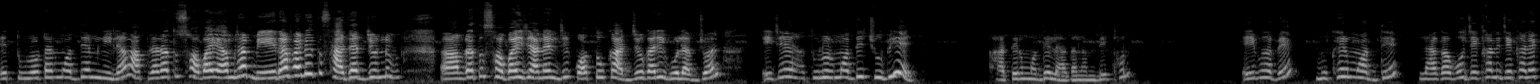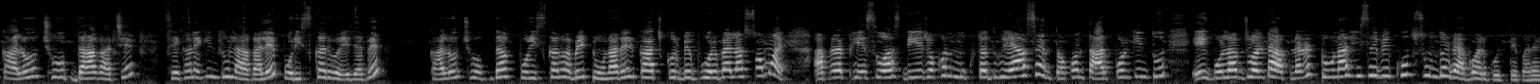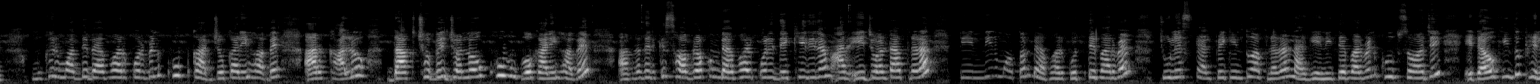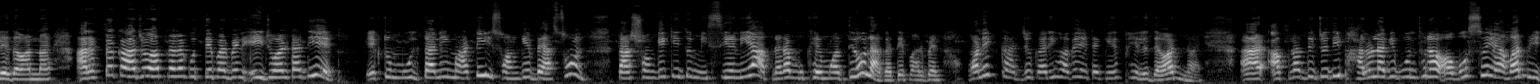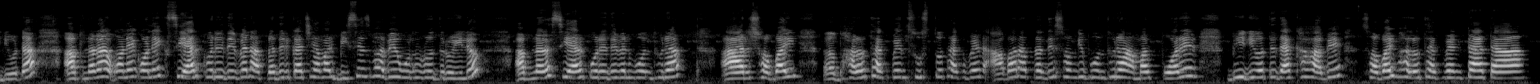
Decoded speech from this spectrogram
এই তুলোটার মধ্যে আমি নিলাম। আপনারা তো সবাই, আমরা মেয়েরা মানে তো সাজার জন্য, আমরা তো সবাই জানেন যে কত কার্যকারী গোলাপ জল। এই যে তুলোর মধ্যে চুবিয়ে হাতের মধ্যে লাগালাম, দেখুন। এইভাবে মুখের মধ্যে লাগাবো। যেখানে যেখানে কালো ছোপ দাগ আছে, সেখানে কিন্তু লাগালে পরিষ্কার হয়ে যাবে। কালো ছোপ দাগ পরিষ্কার হবে টোনারের কাজ করবে ভোরবেলার সময়। আপনারা ফেস ওয়াশ দিয়ে যখন মুখটা ধুয়ে আসেন, তখন তারপর কিন্তু এই গোলাপ জলটা আপনারা টোনার হিসেবে খুব সুন্দর ব্যবহার করতে পারেন। মুখের মধ্যে ব্যবহার করবেন, খুব কার্যকারী হবে। আর কালো দাগ ছোপের জন্যও খুব উপকারী হবে। আপনাদেরকে সব রকম ব্যবহার করে দেখিয়ে দিলাম। আর এই জলটা আপনারা তিন দিন মতন ব্যবহার করতে পারবেন। চুলের স্ক্যাল্পে কিন্তু আপনারা লাগিয়ে নিতে পারবেন। খুব সহজেই এটাও কিন্তু ফেলে দেওয়ার নয়। আরেকটা কাজও আপনারা করতে পারবেন। এই জলটা দিয়ে একটু মুলতানি মাটি, সঙ্গে বেসন, তার সঙ্গে কিন্তু মিশিয়ে নিয়ে আপনারা মুখের মধ্যেও লাগাতে পারবেন। অনেক কার্যকারী হবে এটাকে ফেলে দেওয়ার নয়। আর আপনাদের যদি ভালো লাগে বন্ধুরা, অবশ্যই আমার ভিডিওটা আপনারা অনেক অনেক শেয়ার করে দেবেন। আপনাদের কাছে আমার বিশেষভাবে অনুরোধ রইল, আপনারা শেয়ার করে দেবেন বন্ধুরা। আর সবাই ভালো থাকবেন, সুস্থ থাকবেন। আবার আপনাদের সঙ্গে বন্ধুরা, আমার পরের ভিডিওতে দেখা হবে। সবাই ভালো থাকবেন। টাটা।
